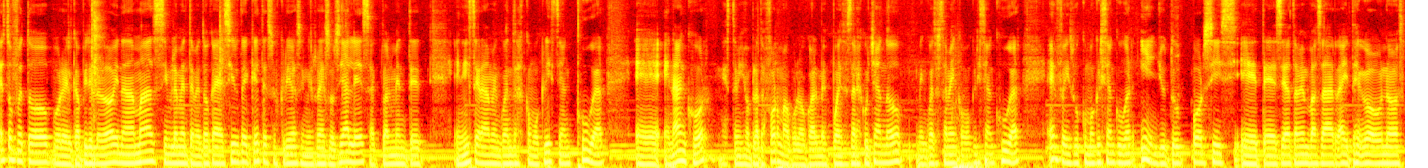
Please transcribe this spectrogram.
Esto fue todo por el capítulo de hoy, nada más. Simplemente me toca decirte que te suscribas en mis redes sociales. Actualmente en Instagram me encuentras como Christian Cougar. Eh, en Anchor, esta misma plataforma, por lo cual me puedes estar escuchando. Me encuentras también como Christian Cougar, en Facebook como Christian Cougar y en YouTube por si eh, te deseas también pasar. Ahí tengo unos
